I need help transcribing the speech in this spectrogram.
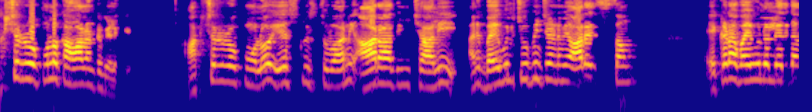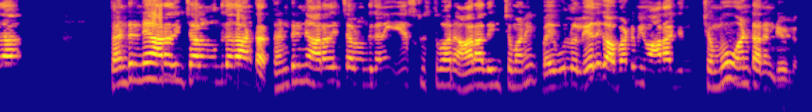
అక్షర రూపంలో కావాలంట వీళ్ళకి. అక్షర రూపంలో యేసుక్రీస్తు వారిని ఆరాధించాలి అని బైబిల్ చూపించండి మేము ఆరాధిస్తాం. ఎక్కడా బైబిల్లో లేదు కదా? తండ్రినే ఆరాధించాలని ఉంది కదా అంటారు. తండ్రిని ఆరాధించాలని ఉంది కానీ యేసుక్రీస్తు వారిని ఆరాధించమని బైబిల్లో లేదు కాబట్టి మేము ఆరాధించము అంటారండి వీళ్ళు.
